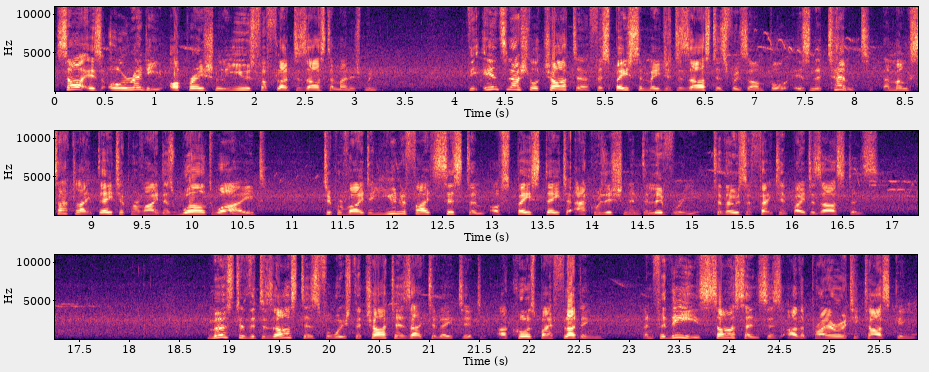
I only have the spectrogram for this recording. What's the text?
SAR is already operationally used for flood disaster management. The International Charter for Space and Major Disasters, for example, is an attempt among satellite data providers worldwide to provide a unified system of space data acquisition and delivery to those affected by disasters. Most of the disasters for which the Charter is activated are caused by flooding, and for these, SAR sensors are the priority tasking.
